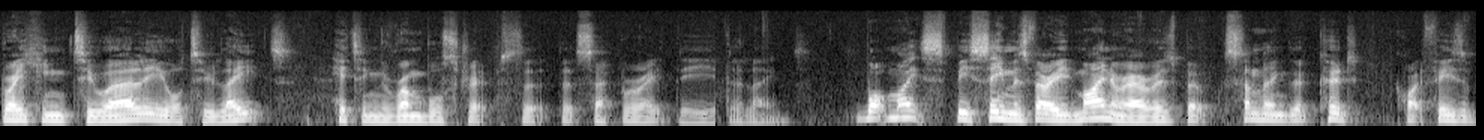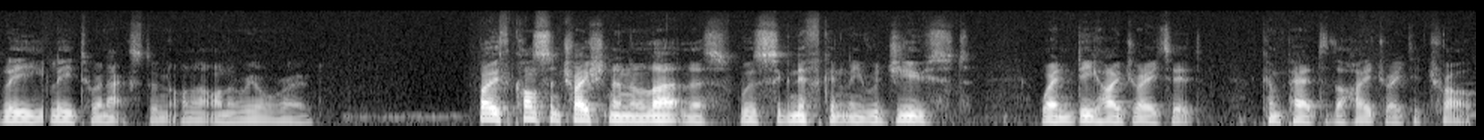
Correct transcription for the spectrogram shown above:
braking too early or too late, hitting the rumble strips that, that separate the, the lanes. What might be seen as very minor errors, but something that could quite feasibly lead to an accident on a, on a real road. Both concentration and alertness was significantly reduced when dehydrated compared to the hydrated trial.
